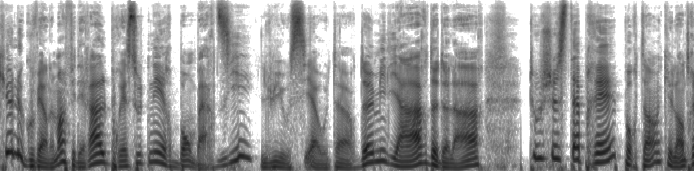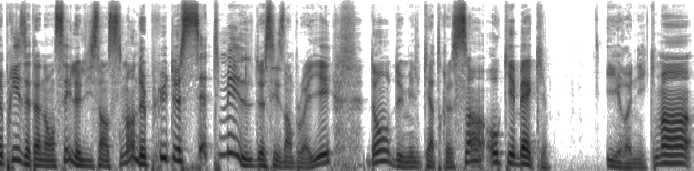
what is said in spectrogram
que le gouvernement fédéral pourrait soutenir Bombardier, lui aussi à hauteur d'un milliard de dollars, tout juste après, pourtant, que l'entreprise ait annoncé le licenciement de plus de 7000 de ses employés, dont 2400 au Québec. Ironiquement,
